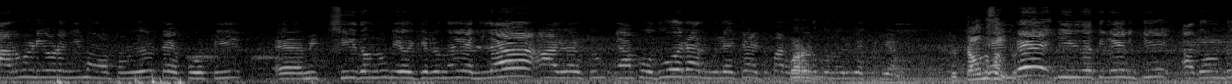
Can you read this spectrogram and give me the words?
ആറു മണി തുടങ്ങി മോട്ടോർ ടേപ്പൂട്ടി മിക്സി ഇതൊന്നും ഉപയോഗിക്കരുന്ന എല്ലാ ആളുകൾക്കും ഞാൻ പൊതു ഒരു അറിവിലേക്കായിട്ട് പറഞ്ഞു കൊടുക്കുന്ന ഒരു വ്യക്തിയാണ്. കിട്ടാവുന്ന സ്ഥലത്ത്. എന്റെ ജീവിതത്തിൽ എനിക്ക് അതുകൊണ്ട്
